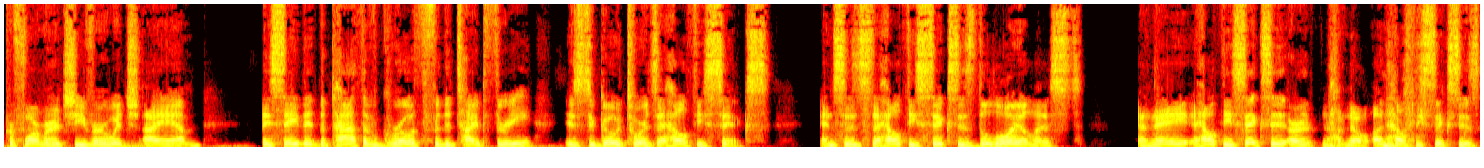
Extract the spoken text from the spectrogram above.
performer achiever which i am they say that the path of growth for the type 3 is to go towards a healthy 6 and since the healthy 6 is the loyalist and they healthy sixes or no, no unhealthy sixes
